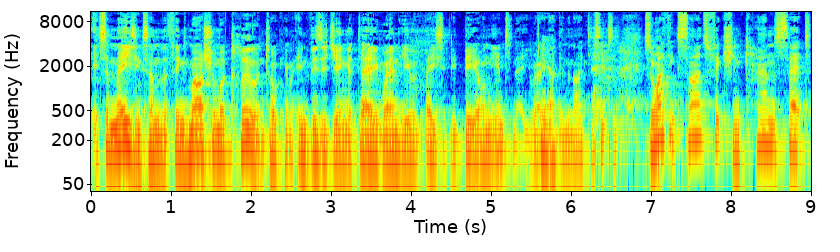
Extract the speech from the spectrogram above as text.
it's amazing some of the things. Marshall McLuhan talking about envisaging a day when he would basically be on the internet. He wrote Yeah. that in the 1960s. So I think science fiction can set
